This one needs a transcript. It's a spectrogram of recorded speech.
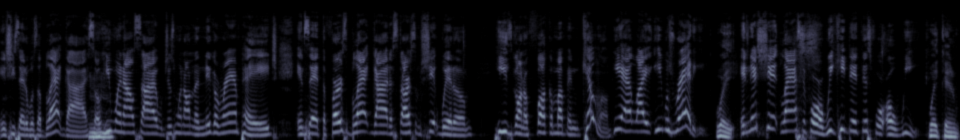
And she said it was a black guy. So he mm-hmm. went outside, just went on a nigga rampage and said the first black guy to start some shit with him, he's gonna fuck him up and kill him. He had like he was ready. Wait, And this shit lasted for a week. He did this for a week. wait, can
